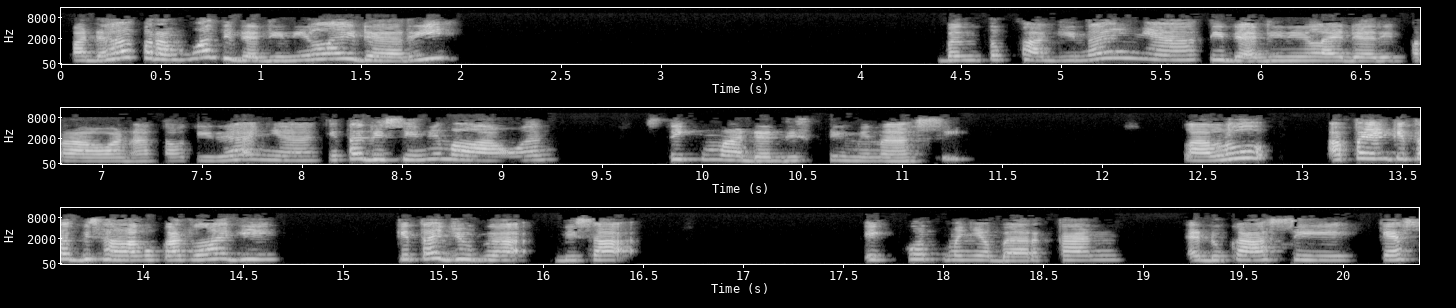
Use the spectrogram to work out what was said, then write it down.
Padahal perempuan tidak dinilai dari bentuk vaginanya, tidak dinilai dari perawan atau tidaknya. Kita di sini melawan stigma dan diskriminasi. Lalu, apa yang kita bisa lakukan lagi? Kita juga bisa ikut menyebarkan edukasi cash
